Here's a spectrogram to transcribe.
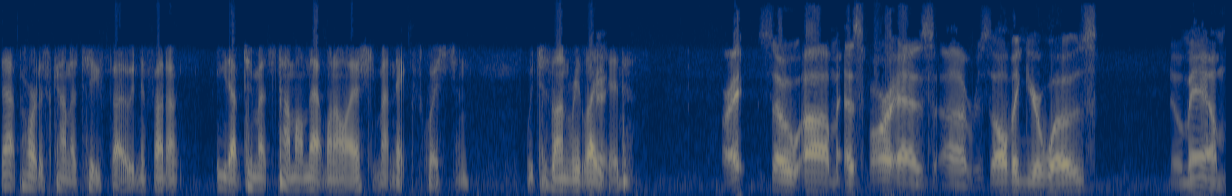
that part is kind of twofold. And if I don't eat up too much time on that one, I'll ask you my next question, which is unrelated. All right. So, um, as far as uh, resolving your woes, no, ma'am.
